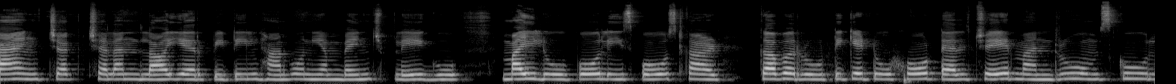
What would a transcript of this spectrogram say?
bank, cheque, challan, lawyer, ಪಿಟೀಲ್, harmonium, bench, plague, mile, police, post card cover ticket hotel chairman room school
